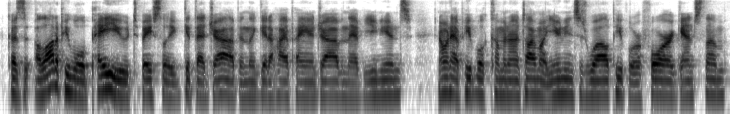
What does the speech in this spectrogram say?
because a lot of people will pay you to basically get that job and then get a high paying job and they have unions. I want to have people coming on talking about unions as well. People are for or against them,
